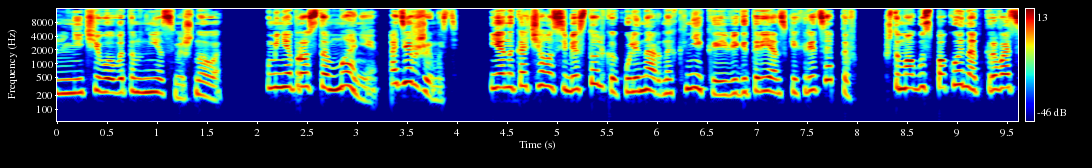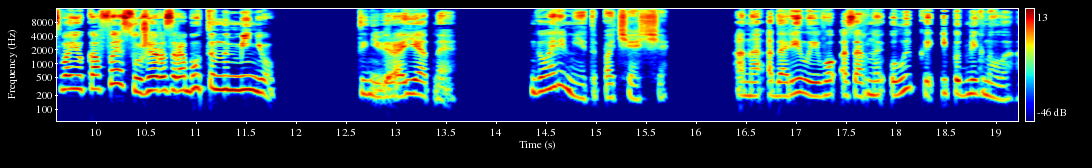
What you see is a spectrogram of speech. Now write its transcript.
«Ничего в этом нет смешного. У меня просто мания, одержимость. Я накачала себе столько кулинарных книг и вегетарианских рецептов, что могу спокойно открывать свое кафе с уже разработанным меню. Ты невероятная. Говори мне это почаще. Она одарила его озорной улыбкой и подмигнула.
